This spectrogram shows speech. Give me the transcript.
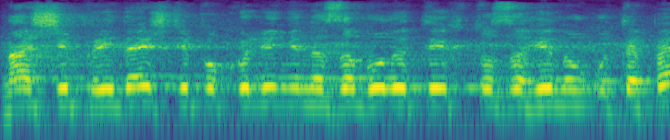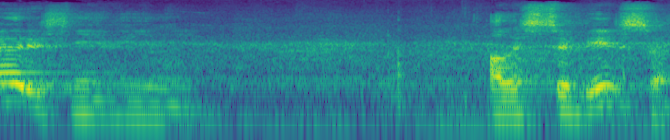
наші прийдешні покоління не забули тих, хто загинув у теперішній війні. Але ще більше,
